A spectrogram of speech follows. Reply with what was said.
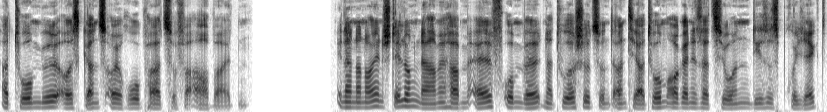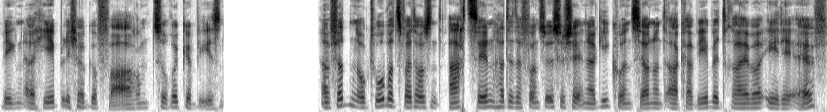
Atommüll aus ganz Europa zu verarbeiten in einer neuen Stellungnahme haben elf Umwelt-, Naturschutz- und Anti-Atom-Organisationen dieses Projekt wegen erheblicher Gefahren zurückgewiesen. Am 4. Oktober 2018 hatte der französische Energiekonzern und AKW-Betreiber EDF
